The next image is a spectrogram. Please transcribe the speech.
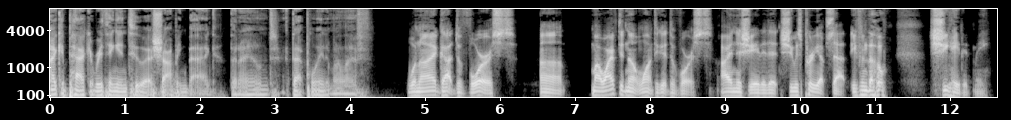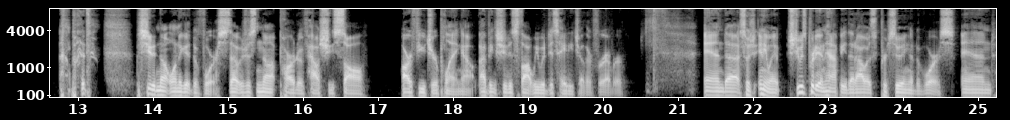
I could pack everything into a shopping bag that I owned at that point in my life. When I got divorced, uh, my wife did not want to get divorced. I initiated it. She was pretty upset, even though she hated me. but, but she did not want to get divorced. That was just not part of how she saw our future playing out. I think she just thought we would just hate each other forever. And uh, so, she, anyway, she was pretty unhappy that I was pursuing a divorce. And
